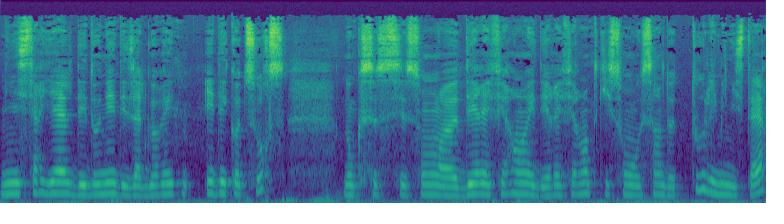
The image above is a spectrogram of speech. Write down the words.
ministériels des données, des algorithmes et des codes sources. Donc, ce, ce sont euh, des référents et des référentes qui sont au sein de tous les ministères.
